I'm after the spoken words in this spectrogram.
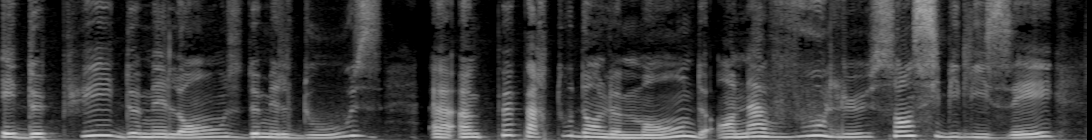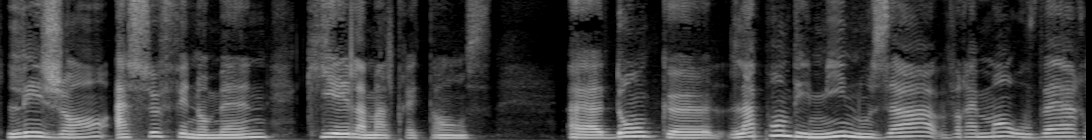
Et depuis 2011-2012, euh, un peu partout dans le monde, on a voulu sensibiliser les gens à ce phénomène qui est la maltraitance. Euh, donc, euh, la pandémie nous a vraiment ouvert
